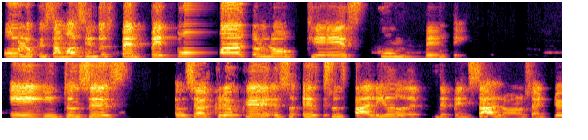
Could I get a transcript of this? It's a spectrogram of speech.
o lo que estamos haciendo es perpetuando lo que es conveniente. Eh, entonces, o sea, creo que eso, eso es válido de, pensarlo. O sea, yo,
